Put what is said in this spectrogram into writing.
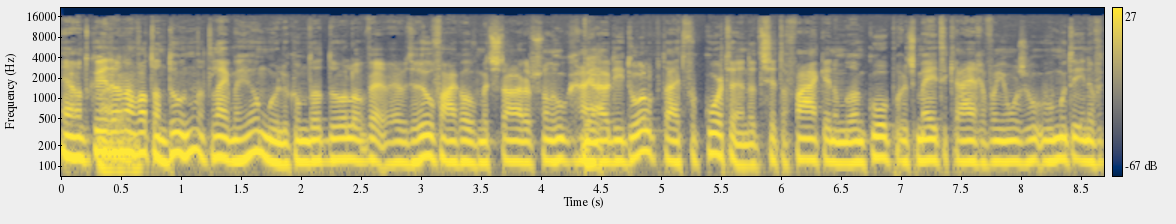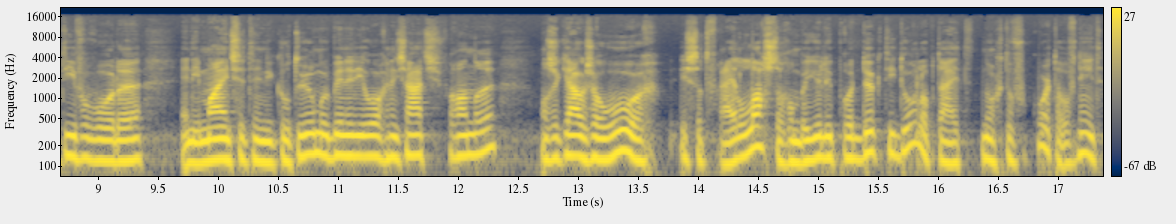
Ja, want kun je daar nou wat aan doen? Want het lijkt me heel moeilijk om dat doorloop. We hebben het heel vaak over met startups van hoe ga je nou die doorlooptijd verkorten? En dat zit er vaak in om dan corporates mee te krijgen van jongens, we moeten innovatiever worden. En die mindset en die cultuur moet binnen die organisaties veranderen. Als ik jou zo hoor, is dat vrij lastig om bij jullie product die doorlooptijd nog te verkorten, of niet?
